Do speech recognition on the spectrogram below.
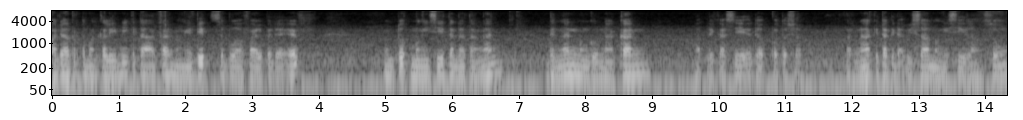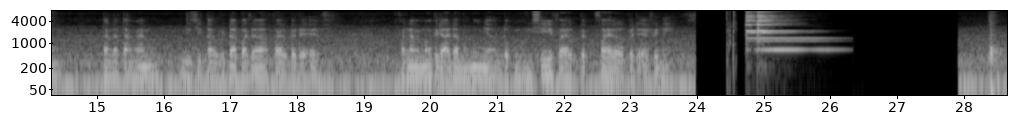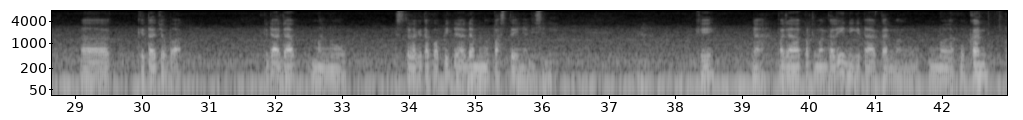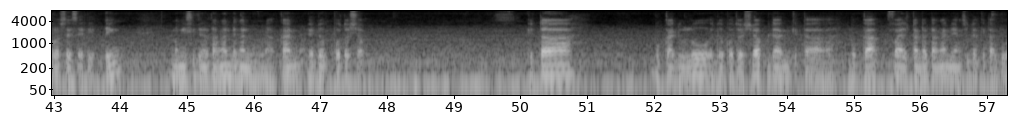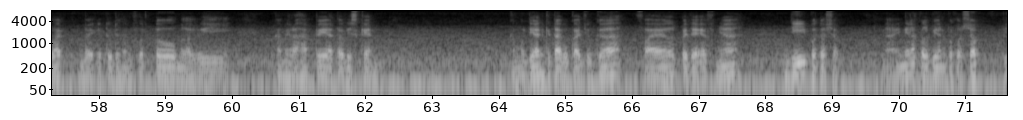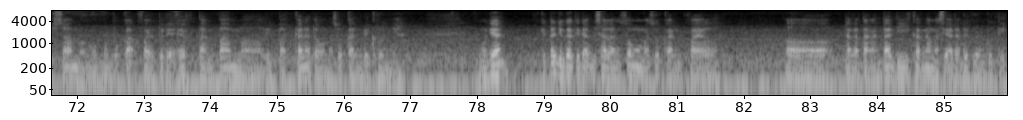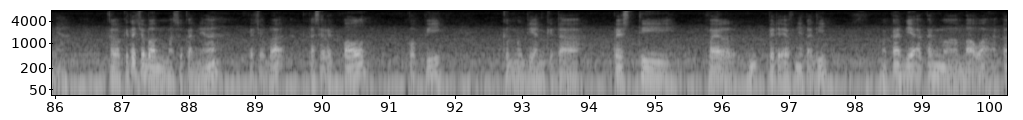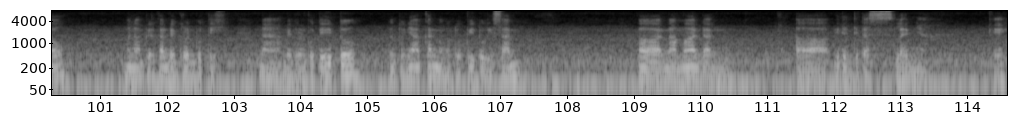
pada pertemuan kali ini kita akan mengedit sebuah file PDF untuk mengisi tanda tangan dengan menggunakan aplikasi Adobe Photoshop karena kita tidak bisa mengisi langsung tanda tangan digital kita pada file PDF karena memang tidak ada menunya untuk mengisi file file PDF ini. Uh, kita coba. Tidak ada menu. Setelah kita copy tidak ada menu pastenya di sini. Oke. Okay. nah pada pertemuan kali ini kita akan melakukan proses editing mengisi tanda tangan dengan menggunakan Adobe Photoshop. Kita buka dulu Adobe Photoshop dan kita buka file tanda tangan yang sudah kita buat baik itu dengan foto melalui kamera HP atau di scan. Kemudian kita buka juga file PDF nya di Photoshop. Nah inilah kelebihan Photoshop bisa membuka file PDF tanpa melibatkan atau memasukkan backgroundnya. Kemudian kita juga tidak bisa langsung memasukkan file uh, tanda tangan tadi karena masih ada background putihnya. Kalau kita coba memasukkannya kita coba kita select all copy kemudian kita paste di file PDF nya tadi maka dia akan membawa atau menampilkan background putih. Nah background putih itu tentunya akan menutupi tulisan uh, nama dan uh, identitas lainnya. Oke. Okay.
